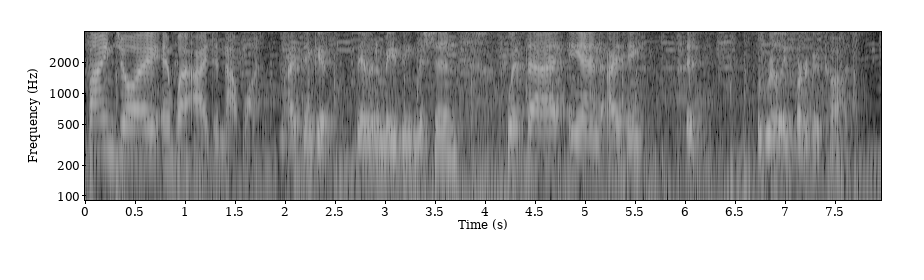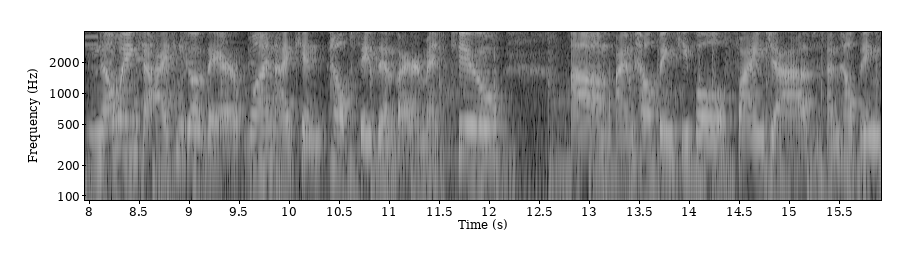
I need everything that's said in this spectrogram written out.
find joy in what I did not want. I think it's they have an amazing mission with that, and I think it's really for a good cause. Knowing that I can go there, one, I can help save the environment. Two, um, I'm helping people find jobs. I'm helping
